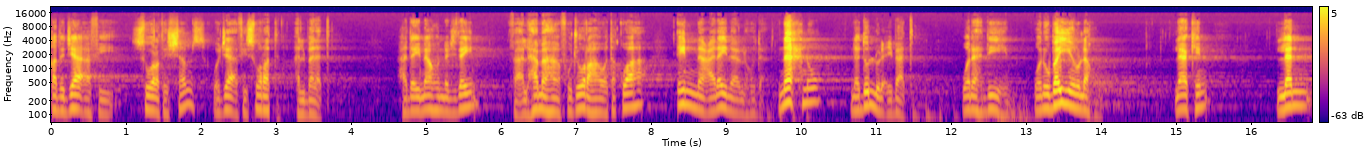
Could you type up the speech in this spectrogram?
قد جاء في سورة الشمس وجاء في سورة البلد. هديناه النجدين فألهمها فجورها وتقواها. إن علينا للهدى. نحن ندل العباد ونهديهم ونبين لهم لكن لن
